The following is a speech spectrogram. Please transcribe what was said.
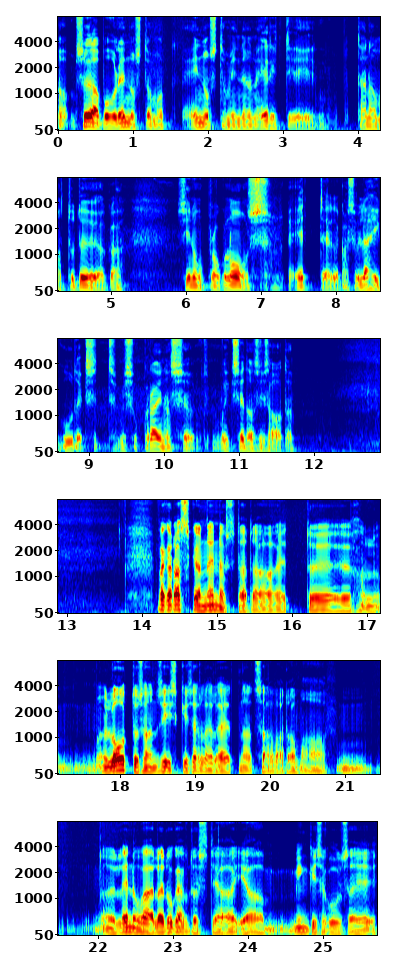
no sõja puhul ennustamat-, ennustamine on eriti tänamatu töö, aga sinu prognoos hettel kas või lähikuudeks, et mis Ukrainas võiks edasi saada? väga raske on ennustada, et äh, lootus on siiski sellele, et nad saavad oma mm, lennuväele tugevdust ja, ja mingisuguse äh,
